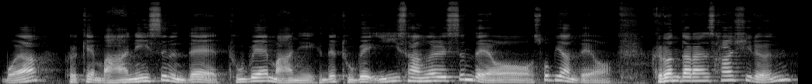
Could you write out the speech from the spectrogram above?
뭐야? 그렇게 많이 쓰는데 두 배 많이 근데 두 배 이상을 쓴대요. 소비한대요. 그런다라는 사실은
